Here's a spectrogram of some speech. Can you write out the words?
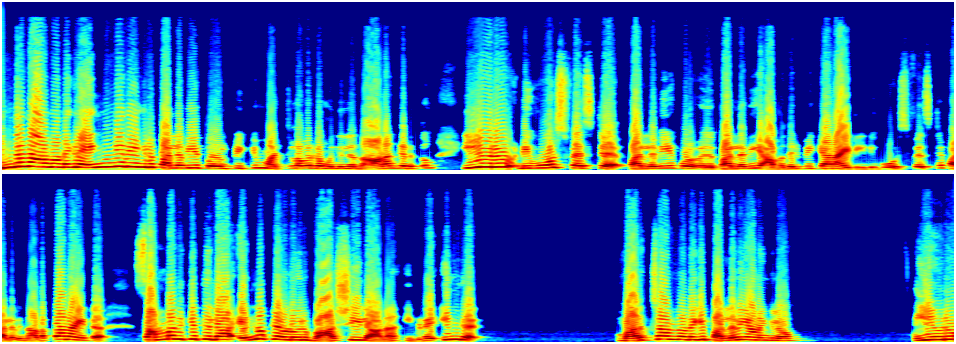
ഇന്ദ്രനാണെന്നുണ്ടെങ്കിൽ എങ്ങനെയെങ്കിലും പല്ലവിയെ തോൽപ്പിക്കും മറ്റുള്ളവരുടെ മുന്നിൽ നാണം കെടുത്തും. ഈ ഒരു ഡിവോഴ്സ് ഫെസ്റ്റ് പല്ലവിയെ പല്ലവി അവതരിപ്പിക്കാനായിട്ട് ഈ ഡിവോഴ്സ് ഫെസ്റ്റ് പല്ലവി നടത്താനായിട്ട് സമ്മതിക്കത്തില്ല എന്നൊക്കെയുള്ള ഒരു ഭാഷയിലാണ് ഇവിടെ ഇന്ദ്രൻ. മറിച്ചാണെന്നുണ്ടെങ്കിൽ പല്ലവിയാണെങ്കിലോ? ഈ ഒരു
